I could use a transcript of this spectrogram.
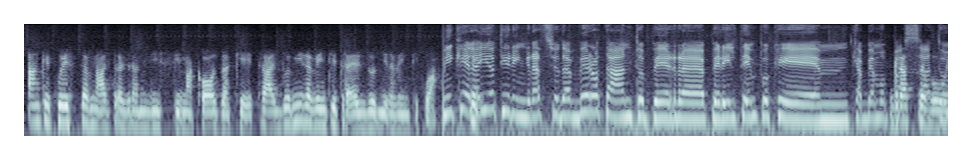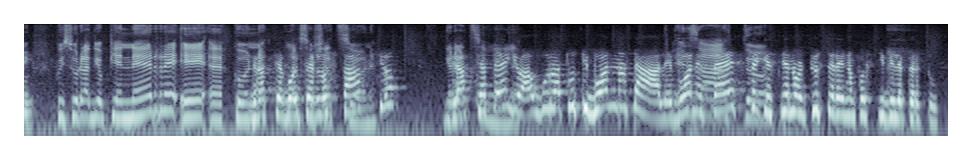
anche questa è un'altra grandissima cosa che tra il 2023 e il 2024. Michela, sì. io ti ringrazio davvero tanto per, per il tempo che, mm, che abbiamo passato qui su Radio PNR e eh, con Grazie a voi per lo spazio. Grazie, Grazie a te, io auguro a tutti buon Natale, buone esatto. feste, che siano il più sereno possibile per tutti.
